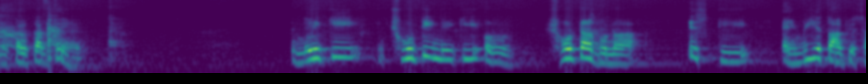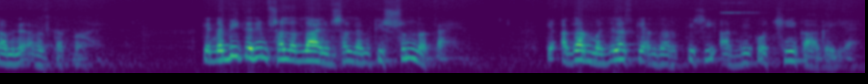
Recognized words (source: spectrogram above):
نقل کرتے ہیں۔ نیکی، چھوٹی نیکی اور چھوٹا گناہ اس کی اہمیت آپ کے سامنے عرض کرنا ہے کہ نبی کریم صلی اللہ علیہ وسلم کی سنت ہے کہ اگر مجلس کے اندر کسی آدمی کو چھینک آ گئی ہے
